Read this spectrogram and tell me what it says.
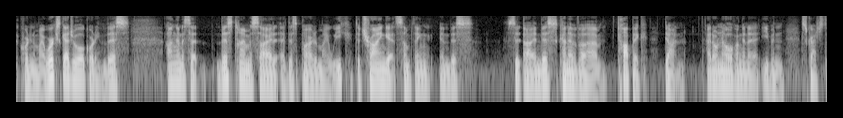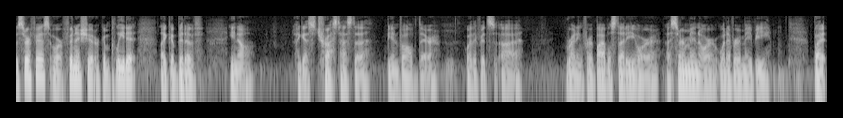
according to my work schedule, according to this, I'm going to set this time aside at this part of my week to try and get something in this uh, in this kind of uh, topic done. I don't know if I'm going to even scratch the surface or finish it or complete it. Like a bit of, you know, I guess trust has to be involved there, whether if it's uh, writing for a Bible study or a sermon or whatever it may be. But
